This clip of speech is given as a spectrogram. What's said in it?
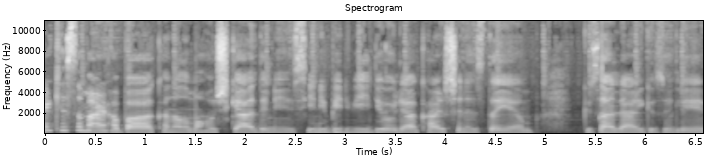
Herkese merhaba kanalıma hoş geldiniz. Yeni bir videoyla karşınızdayım. Güzeller güzeli,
